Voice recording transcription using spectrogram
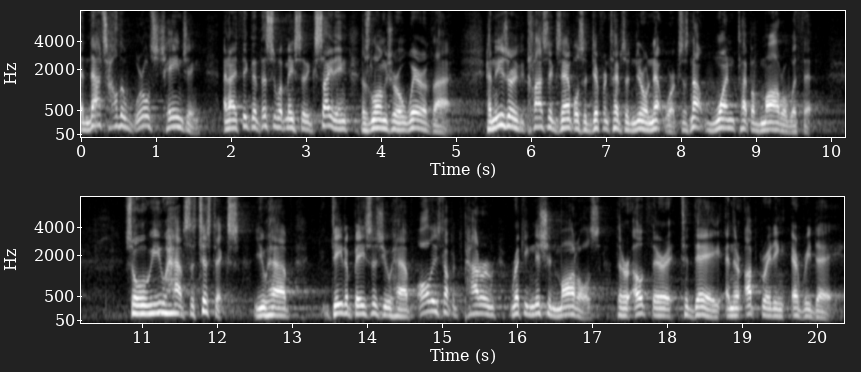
and that's how the world's changing. And I think that this is what makes it exciting as long as you're aware of that. And these are classic examples of different types of neural networks. It's not one type of model with it. So you have statistics, you have databases, you have all these type of pattern recognition models that are out there today, and they're upgrading every day.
